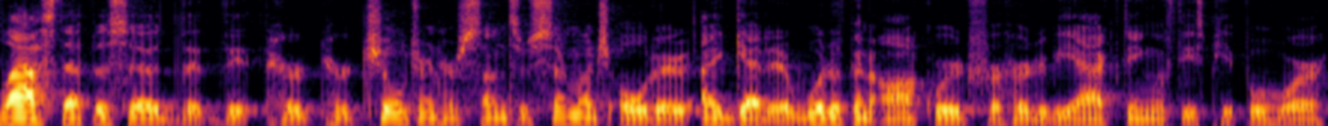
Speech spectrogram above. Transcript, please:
last episode that the, her her children, her sons are so much older. I get it. It would have been awkward for her to be acting with these people who are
